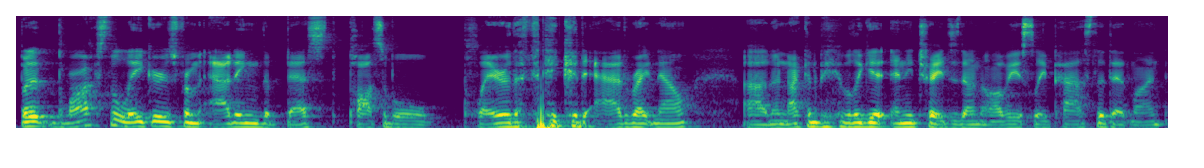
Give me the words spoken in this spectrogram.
but it blocks the Lakers from adding the best possible player that they could add right now. Uh, they're not going to be able to get any trades done, obviously, past the deadline.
